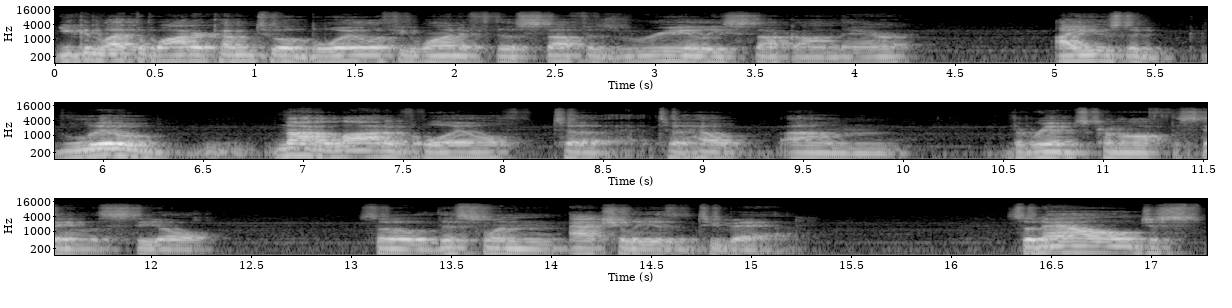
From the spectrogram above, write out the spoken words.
You can let the water come to a boil if you want, if the stuff is really stuck on there. I used a little, not a lot of oil to, to help um, the ribs come off the stainless steel so this one actually isn't too bad. So now just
